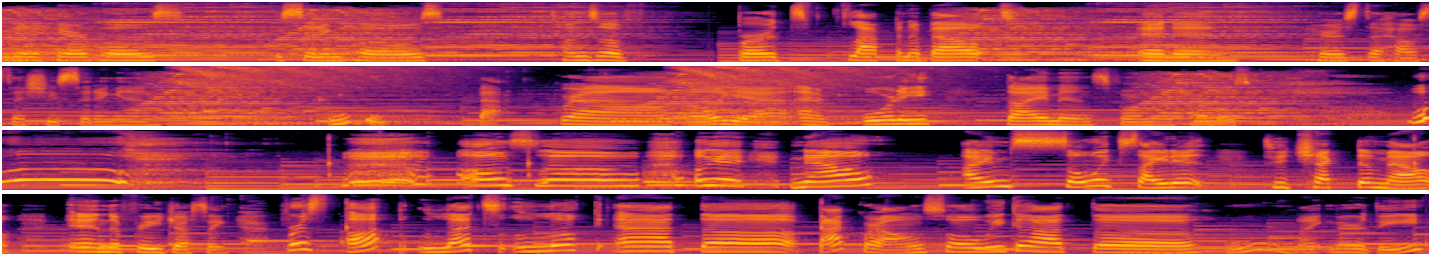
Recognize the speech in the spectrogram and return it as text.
You get a hair pose, a sitting pose, tons of birds flapping about. And then here's the house that she's sitting in. Ooh, background. Oh yeah, and 40 diamonds for my troubles. Woo! awesome. Okay, now I'm so excited to check them out in the free dressing. First up, let's look at the background. So we got the ooh, Nightmare Deep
